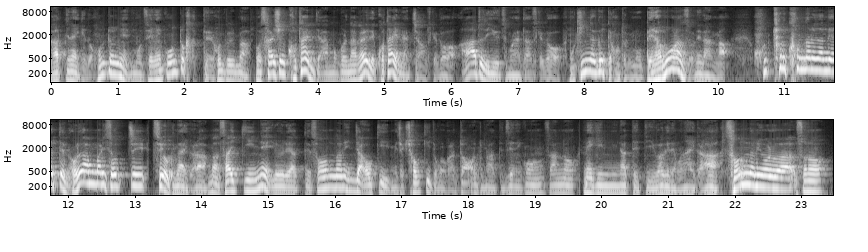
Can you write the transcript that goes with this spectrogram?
がってないけど、本当にね、もうゼネコンとかって、本当にまあ、もう最初に答えみたいな、もうこれ流れで答えになっちゃうんですけど、後で言うつもりだったんですけど、もう金額って本当にもうべらぼうなんですよ、値段が。本当にこんな値段でやってんの？俺はあんまりそっち強くないから、まあ最近ね、いろいろやって、そんなに、じゃあ大きい、めちゃくちゃ大きいところからドーンと回ってゼネコンさんの値金になってっていうわけでもないから、そんなに俺はその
